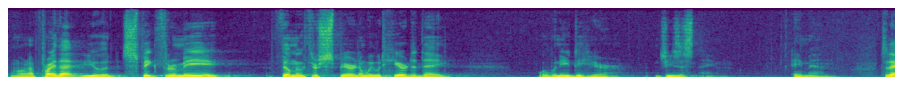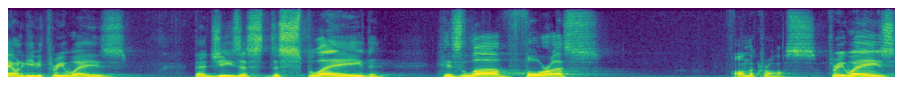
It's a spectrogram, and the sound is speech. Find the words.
And Lord, I pray that you would speak through me, fill me with your spirit, and we would hear today what we need to hear. In Jesus' name, amen. Today, I want to give you three ways that Jesus displayed his love for us on the cross. Three ways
